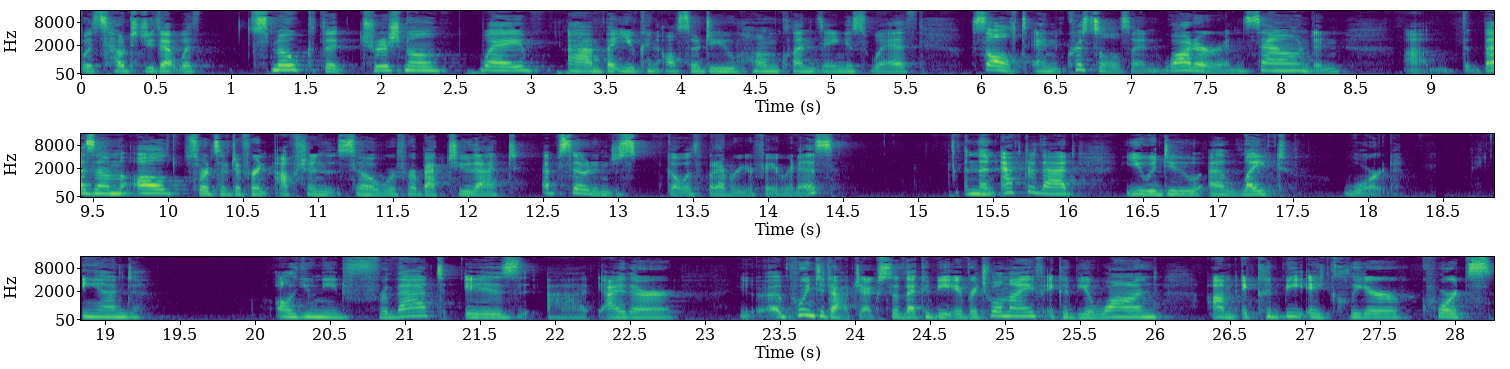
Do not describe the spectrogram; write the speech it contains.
was how to do that with smoke, the traditional way, um, but you can also do home cleansings with salt and crystals and water and sound and um, the besom, all sorts of different options. So refer back to that episode and just go with whatever your favorite is. And then after that, you would do a light ward. And all you need for that is uh, either a pointed object. So that could be a ritual knife, it could be a wand, um, it could be a clear quartz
